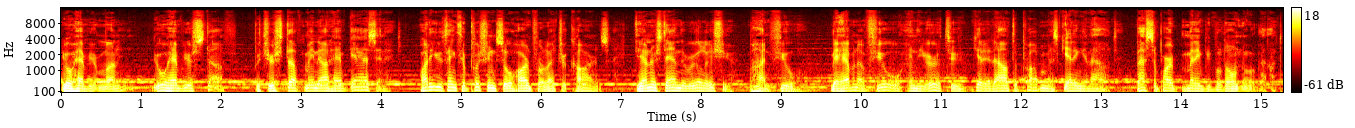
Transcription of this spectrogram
You'll have your money. You'll have your stuff, but your stuff may not have gas in it. Why do you think they're pushing so hard for electric cars? They understand the real issue behind fuel? They have enough fuel in the earth to get it out. The problem is getting it out. That's the part many people don't know about.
